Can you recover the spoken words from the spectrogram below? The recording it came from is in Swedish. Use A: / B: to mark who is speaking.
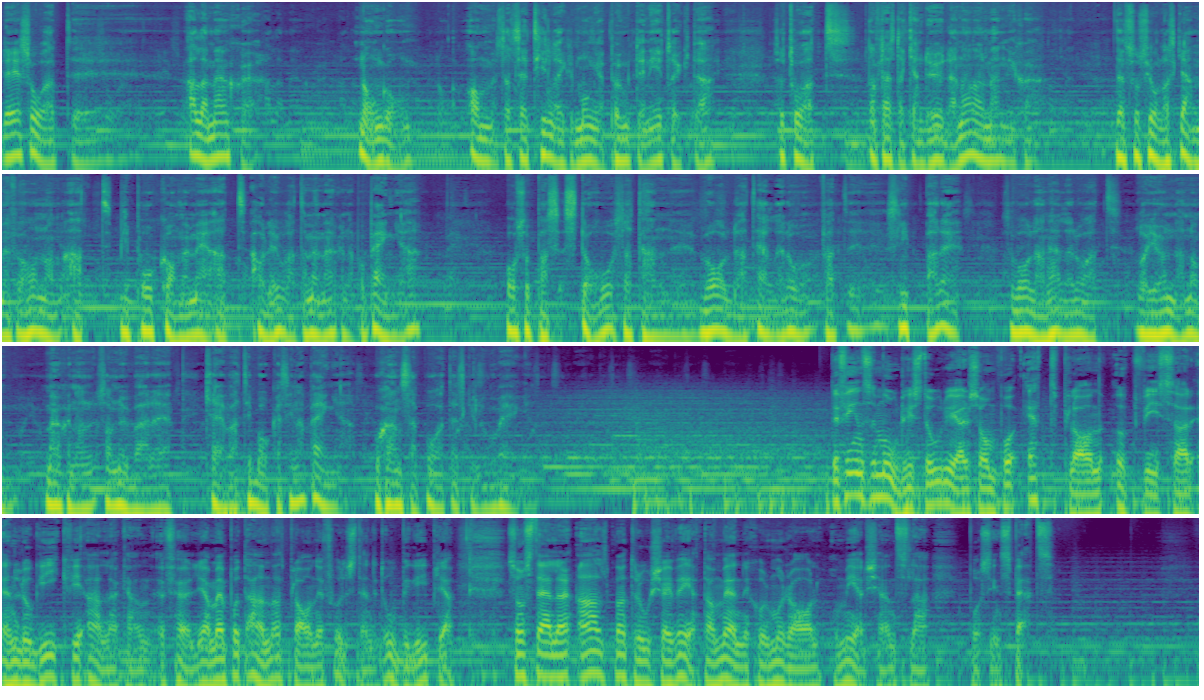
A: Det är så att eh, alla människor någon gång, om så att säga tillräckligt många punkter är nedtryckta, så tror jag att de flesta kan döda en annan människa. Den sociala skammen för honom att bli påkommen med att ha lurat de här människorna på pengar var så pass stor så att han eh, valde att hellre då, för att eh, slippa det, så valde han hellre då att röja undan de människorna som nu började kräva tillbaka sina pengar och chansa på att det skulle gå vägen.
B: Det finns mordhistorier som på ett plan uppvisar en logik vi alla kan följa men på ett annat plan är fullständigt obegripliga. Som ställer allt man tror sig veta om människor, moral och medkänsla på sin spets.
